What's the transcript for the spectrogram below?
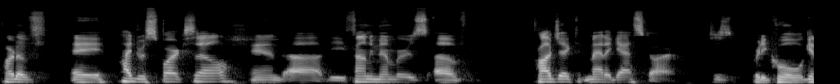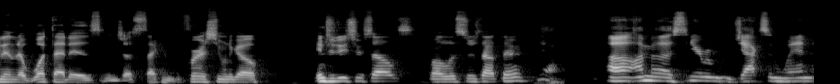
part of a Hydra Spark cell and uh, the founding members of Project Madagascar, which is pretty cool. We'll get into what that is in just a second. But first, you want to go introduce yourselves for all the listeners out there? Yeah. Uh, I'm a senior Jackson Wynn.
